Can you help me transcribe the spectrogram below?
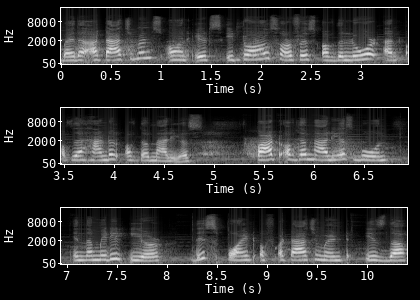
by the attachments on its internal surface of the lower end of the handle of the malleus. Part of the malleus bone in the middle ear, this point of attachment is the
